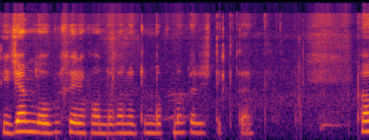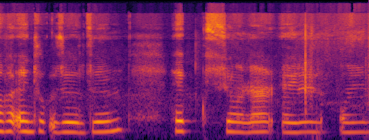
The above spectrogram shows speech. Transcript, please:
Diyeceğim de o bu telefonda lan ödüm bakma karıştı iki. Kanka en çok üzüldüğüm hep kusuyorlar. Eylül oyun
